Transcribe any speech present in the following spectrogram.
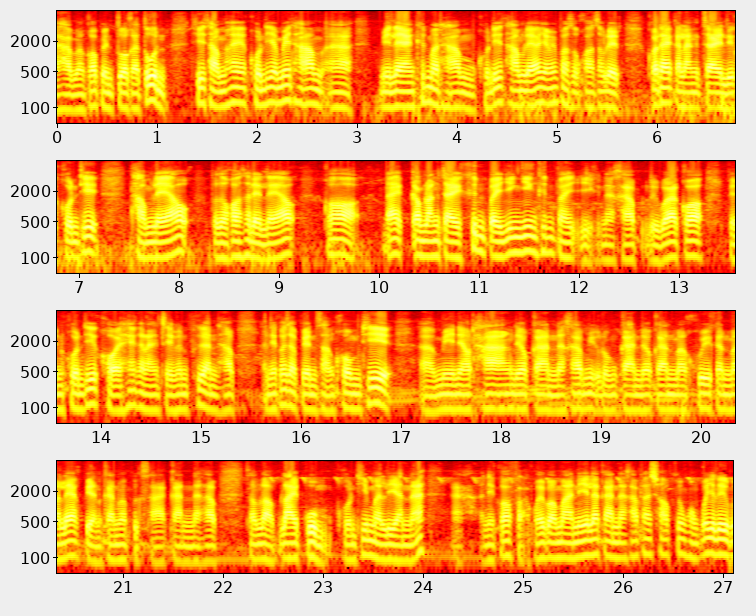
นะครับ มันก็เป็นตัวกระตุ้นที่ทำให้คนที่ยังไม่ทำอ่ามีแรงขึ้นมาทำคนที่ทำแล้วยังไม่ประสบความสำเร็จก็ได้กำลังใจหรือคนที่ทำแล้ว ประสบความสำเร็จแล้ว ก็ได้กำลังใจขึ้นไปยิ่งยิ่งขึ้นไปอีกนะครับหรือว่าก็เป็นคนที่คอยให้กำลังใจเพื่อนๆครับอันนี้ก็จะเป็นสังคมที่มีแนวทางเดียวกันนะครับ มีอุดมการณ์เดียวกันมาคุยกันมาแลกเปลี่ยนกันมาปรึกษากันนะครับสำหรับรายกลุ่มคนที่มาเรียนนะอะอันนี้ก็ฝากไว้ประมาณนี้แล้วกันนะครับ ถ้าชอบคลิปผมก็อย่าลืม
